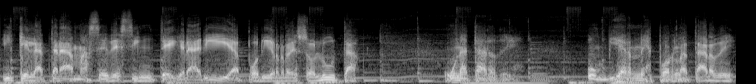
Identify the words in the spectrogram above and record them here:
y que la trama se desintegraría por irresoluta, una tarde, un viernes por la tarde,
